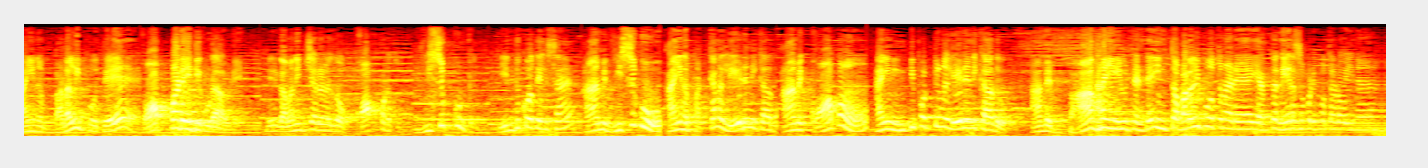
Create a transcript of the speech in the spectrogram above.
ఆయన బడలిపోతే కోప్పడేది కూడా ఆవిడే. మీరు గమనించారో లేదో కోప్పడుతుంది విసుక్కుంటుంది. ఎందుకో తెలుసా? ఆమె విసుగు ఆయన పక్కన లేడని కాదు. ఆమె కోపం ఆయన ఇంటి పట్టున లేడని కాదు. ఆమె బాధ ఏమిటంటే ఇంత బడలిపోతున్నాడే ఎంత నీరసపడిపోతాడో ఆయన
